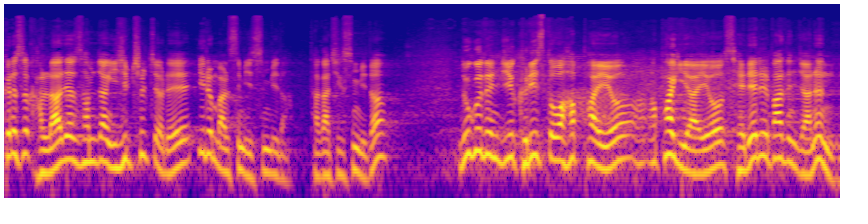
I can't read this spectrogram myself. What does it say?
그래서 갈라디아서 3장 27절에 이런 말씀이 있습니다. 다 같이 읽습니다. 누구든지 그리스도와 합하여 합하기 위하여 세례를 받은 자는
